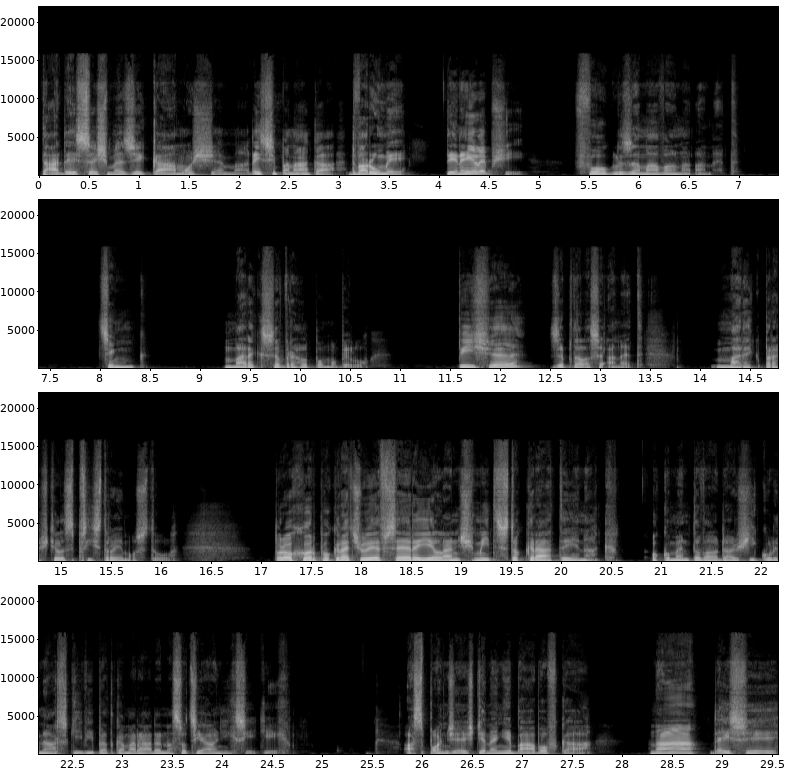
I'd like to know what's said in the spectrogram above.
Tady seš mezi kámošema. Dej si panáka, dva rumy, ty nejlepší. Fogl zamával na Anet. Cink. Marek se vrhl po mobilu. Píše? Zeptala se Anet. Marek praštil s přístrojem o stůl. Prochor pokračuje v sérii Lunch Meat stokrát jinak, okomentoval další kulinářský výpad kamaráda na sociálních sítích. Aspoň, že ještě není bábovka. Na, dej si,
